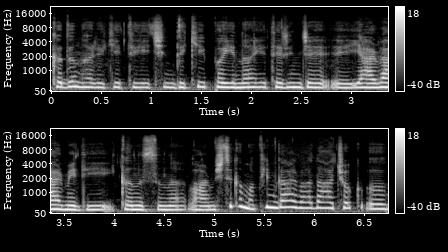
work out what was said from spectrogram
kadın hareketi içindeki payına yeterince e, yer vermediği kanısına varmıştık ama film galiba daha çok e,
